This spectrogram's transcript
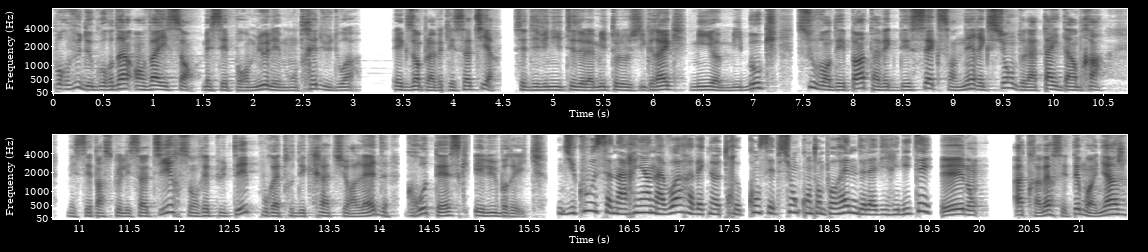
pourvus de gourdins envahissants, mais c'est pour mieux les montrer du doigt. Exemple avec les satyres, ces divinités de la mythologie grecque, mi-homme mi-bouc, souvent dépeintes avec des sexes en érection de la taille d'un bras. Mais c'est parce que les satyres sont réputés pour être des créatures laides, grotesques et lubriques. Du coup, ça n'a rien à voir avec notre conception contemporaine de la virilité. Et non, à travers ces témoignages,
